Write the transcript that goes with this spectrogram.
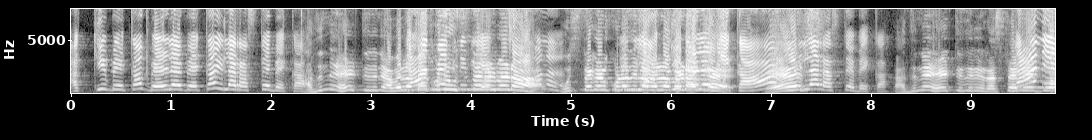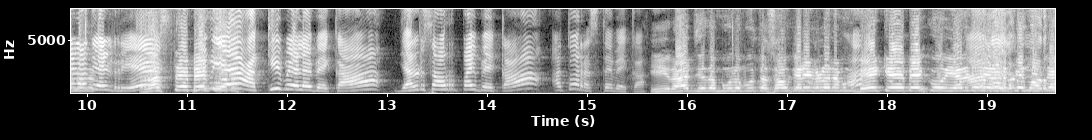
ಅಕ್ಕಿ ಬೇಕಾ ಬೇಳೆ ಬೇಕಾ ಇಲ್ಲ ರಸ್ತೆ ಬೇಕಾ? ಅದನ್ನೇ ಹೇಳ್ತಿದ್ದೀನಿ ಅವೆಲ್ಲ ಯಾಕ್ ಬೇಕು ಬೇಕು ಉಚಿತಗಳು ನಿಮ್ಗೆ? ಬೇಡ. ಉಚಿತಗಳು ಕೊಡೋದಿಲ್ಲ ನಿಮ್ಗೆ ಅವೆಲ್ಲ ಬೇಡ ಬೇಳೆ ಅಂದ್ರೆ. ಬೇಕಾ. ಇಲ್ಲ ರಸ್ತೆ ಬೇಕಾ? ಅದನ್ನೇ ಹೇಳ್ತಿದ್ದೀನಿ ರಸ್ತೆ ನಾನ್ ಬೇಕು ಅಂತ ಅನ್ನೋದು- ಹೇಳ್ರಿ. ರಸ್ತೆ ಬೇಕು ನಿಮ್ಗೆ ಅಕ್ಕಿ ಬೇಳೆ ಬೇಕಾ? ಎರಡು ಸಾವಿರ ರೂಪಾಯಿ ಬೇಕಾ ಅಥವಾ ರಸ್ತೆ ಬೇಕಾ ಈ ರಾಜ್ಯದ ಮೂಲಭೂತ ಸೌಕರ್ಯಗಳು ನಮಗೆ ಬೇಕೇ ಬೇಕು ಎರಡು ಹಾಗಾದ್ರೆ ಎರಡು ಅದು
